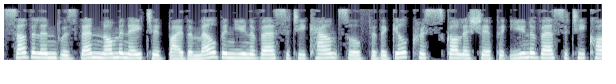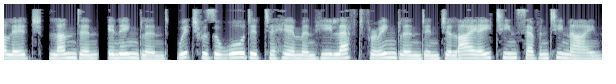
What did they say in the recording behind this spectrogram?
Sutherland was then nominated by the Melbourne University Council for the Gilchrist Scholarship at University College, London, in England, which was awarded to him and he left for England in July 1879.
